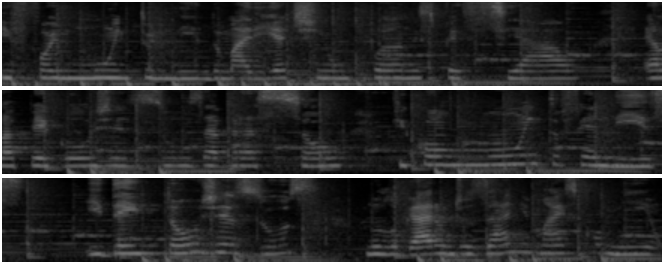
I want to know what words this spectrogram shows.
E foi muito lindo. Maria tinha um pano especial. Ela pegou Jesus, abraçou, ficou muito feliz e deitou Jesus no lugar onde os animais comiam,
